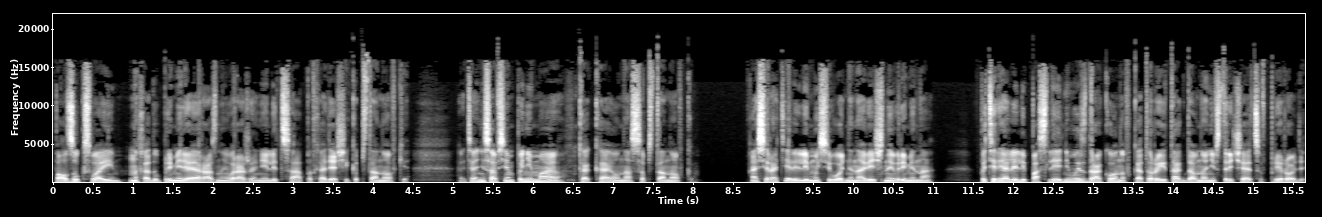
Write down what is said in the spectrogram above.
Ползу к своим, на ходу примеряя разные выражения лица, подходящие к обстановке, хотя не совсем понимаю, какая у нас обстановка. Осиротели ли мы сегодня на вечные времена? Потеряли ли последнего из драконов, которые и так давно не встречаются в природе?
